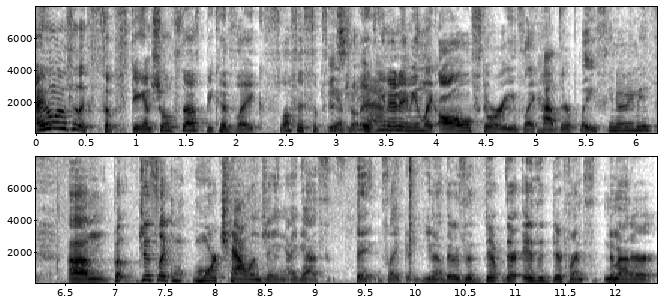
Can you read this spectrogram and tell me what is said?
I don't want to say like substantial stuff because like fluff is substantial. Yeah. If you know what I mean, like all stories like have their place. You know what I mean? Um, but just like more challenging, I guess things like you know there's a di- there is a difference no matter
